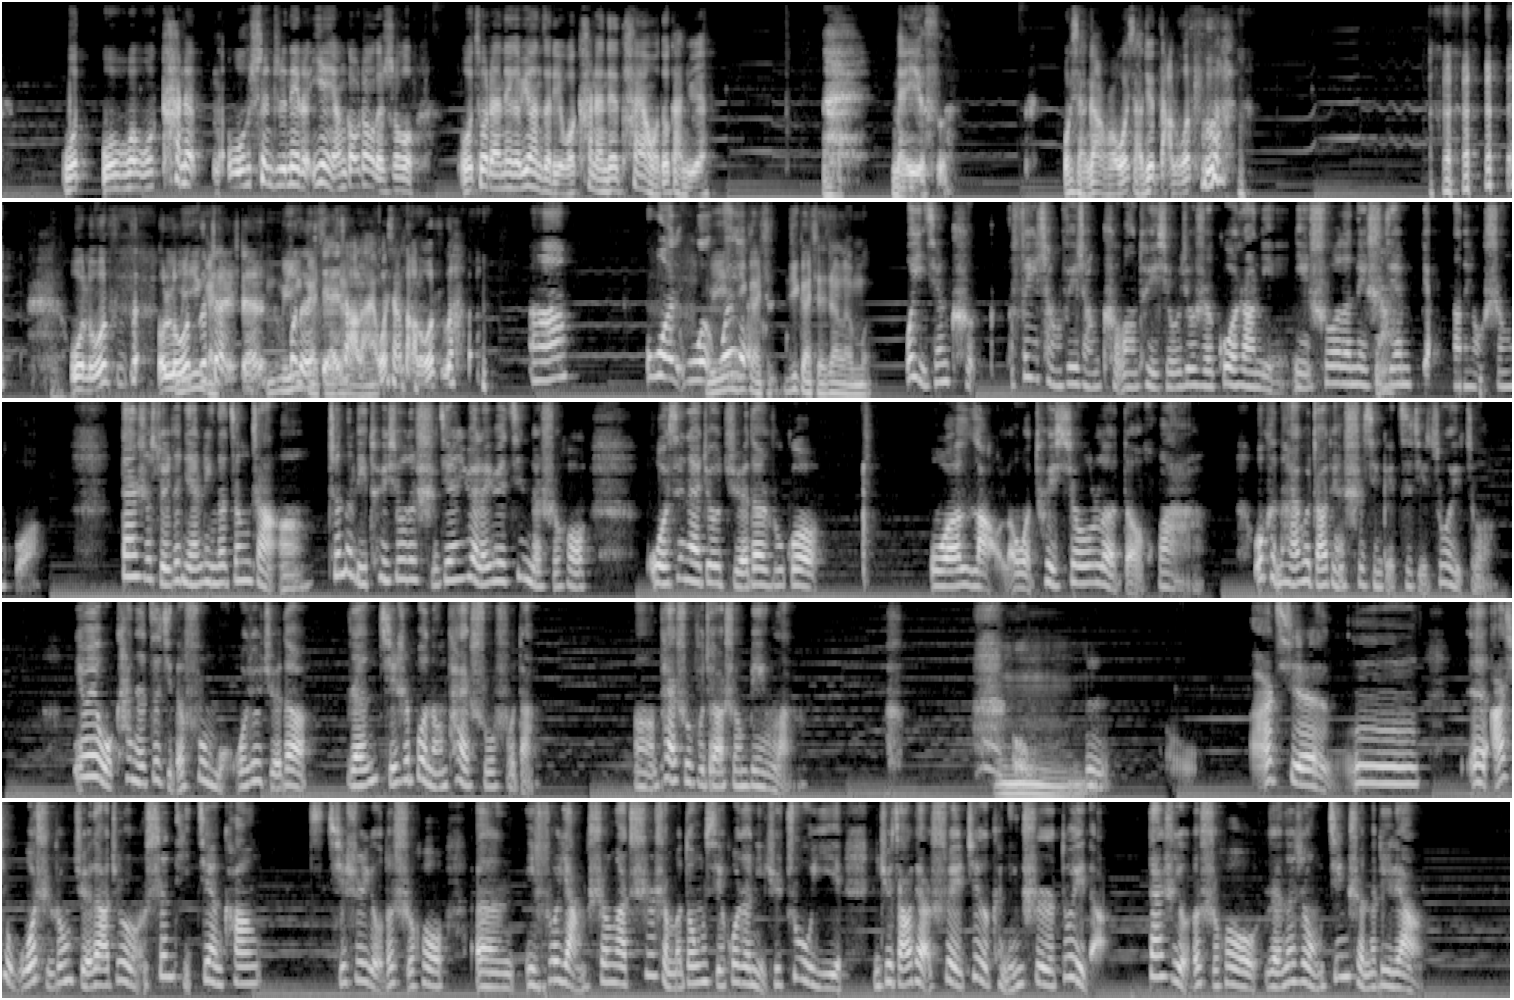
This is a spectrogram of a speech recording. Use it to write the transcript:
我我我我看着我甚至那个艳阳高照的时候，我坐在那个院子里，我看着那太阳，我都感觉，哎，没意思。我想干活，我想去打螺丝。我螺丝我螺丝战神不能闲下来，我想打螺丝。啊。我我我也，你敢你敢闲下来吗？我以前可非常非常渴望退休，就是过上你你说的那时间表上那种生活。但是随着年龄的增长啊，真的离退休的时间越来越近的时候，我现在就觉得，如果我老了，我退休了的话，我可能还会找点事情给自己做一做，因为我看着自己的父母，我就觉得人其实不能太舒服的。嗯，太舒服就要生病了。嗯嗯，而且嗯呃，而且我始终觉得这种身体健康，其实有的时候，嗯，你说养生啊，吃什么东西，或者你去注意，你去早点睡，这个肯定是对的。但是有的时候，人的这种精神的力量，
